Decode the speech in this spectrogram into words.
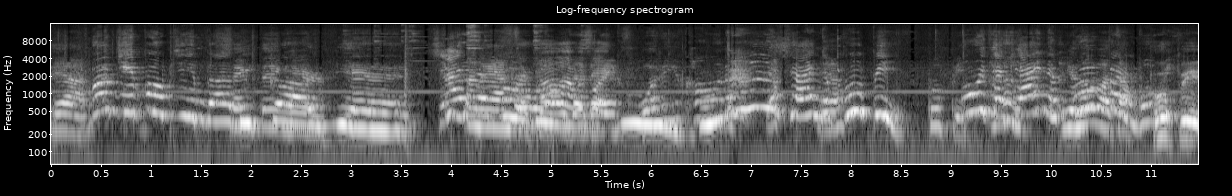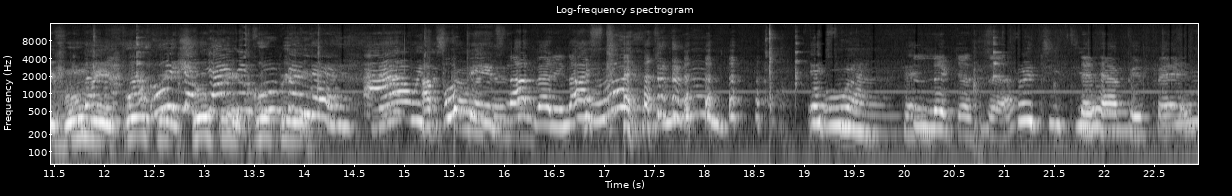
yeah. Boopsie, boopsie, Bobby Same thing Card. Yeah. Shine the a to poopy. while I was like, what are you calling her? Mm-hmm. Shine the Yeah. poopy. Poopy. Who's the shine the You know what a pooper? poopy? Poopy, moomy, Who's poopy, the shine soupy, the poopy. pooper? Now we A just go poopy with is it. not very nice. It's nothing. Look at that. What'd you That do? happy face.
